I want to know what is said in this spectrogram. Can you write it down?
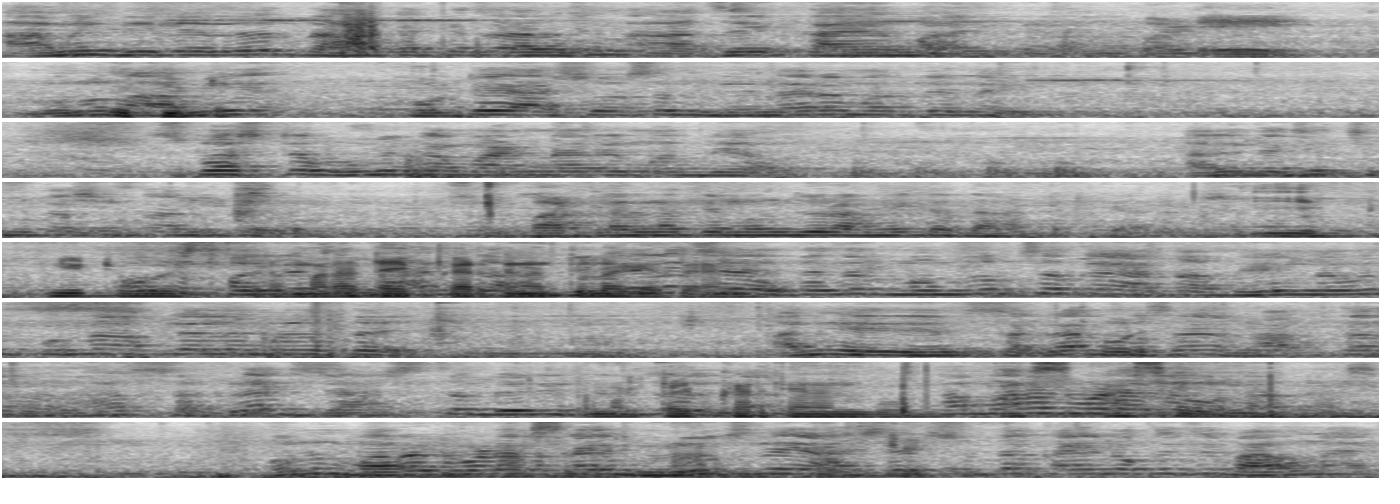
आम्ही दिलेलं दहा टक्क्याचं आरक्षण आजही कायम आहे. म्हणून आम्ही खोटे आश्वासन देणाऱ्यामध्ये नाही. स्पष्ट भूमिका मांडणारे मध्ये आहोत. आणि त्याची चिंता सुद्धा आम्ही करत. पाटलांना ते मंजूर आहे का दहा टक्के आरक्षण? ये नीट व्यवस्थित. मला टाईप करताना तुला घेता आहे. त्याच्यात मंजूरचं काय आता? हे नवीन पुन्हा आपल्याला मिळत आहे आणि हे सगळ्यात मोठा आता हा सगळ्यात जास्त मग बेनिफिट टाईप करताना बोल. हा असं- मराठवाड्याला असं होणार. आहे. म्हणून मराठवाड्याला काही मिळूच नाही. अशी. सुद्धा काही लोकांची भावना आहे.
